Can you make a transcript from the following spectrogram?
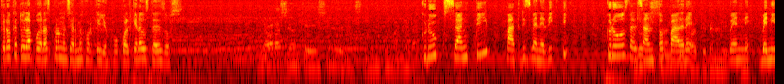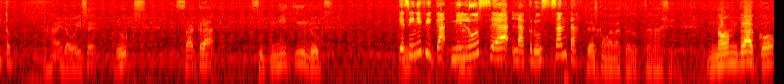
Creo que tú la podrás pronunciar mejor que yo, o cualquiera de ustedes dos. La oración que hice de la siguiente manera. Crux Sancti Patris Benedicti, Cruz del Crux Santo Sancti Padre. Bene- Benito. Ajá, y luego hice Crux Sacra Signici Lux. que significa mi luz sea la cruz santa. Entonces, como la traductora así. Non Draco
